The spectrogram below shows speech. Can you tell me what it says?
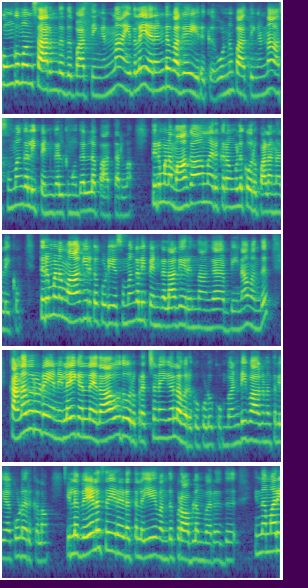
குங்குமம் சார்ந்தது பார்த்தீங்கன்னா இதில் ரெண்டு வகை இருக்குது ஒன்று பார்த்தீங்கன்னா சுமங்கலி பெண்களுக்கு முதல்ல பார்த்துடலாம் திருமணம் ஆகாமல் இருக்கிறவங்களுக்கு ஒரு பலன் அளிக்கும். திருமணம் ஆகி இருக்கக்கூடிய சுமங்கலி பெண்களாக இருந்தாங்க அப்படின்னா வந்து கணவருடைய நிலைகளில் ஏதாவது ஒரு பிரச்சனைகள் அவருக்கு கொடுக்கும். வண்டி வாகனத்திலேயே கூட இருக்கலாம். இல்லை வேலை செய்கிற இடத்துலையே வந்து ப்ராப்ளம் வருது. இந்த மாதிரி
